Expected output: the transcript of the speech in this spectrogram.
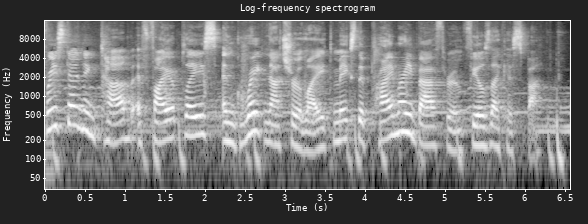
freestanding tub, a fireplace, and great natural light makes the primary bathroom feels like a spa.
